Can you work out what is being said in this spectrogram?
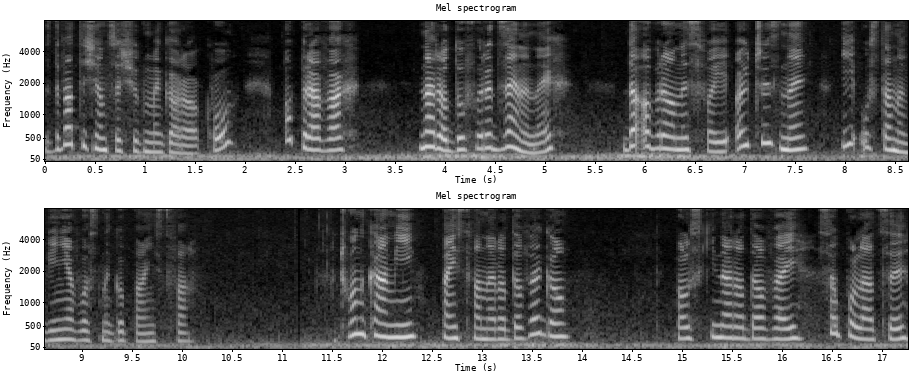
z 2007 roku o prawach narodów rdzennych do obrony swojej ojczyzny i ustanowienia własnego państwa. Członkami państwa narodowego, Polski Narodowej są Polacy,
